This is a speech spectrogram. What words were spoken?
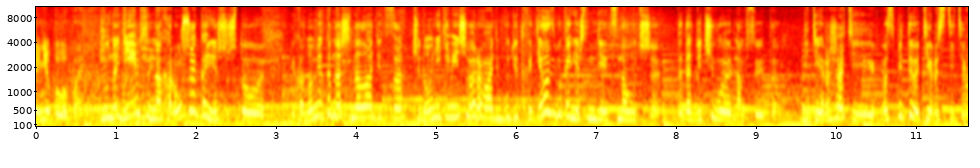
И не было войны. Ну, надеемся на хорошее, конечно, что экономика наша наладится, чиновники меньше воровать будет. Хотелось бы, конечно, надеяться на лучшее. Тогда для чего нам все это? Детей рожать и воспитывать и растить их.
